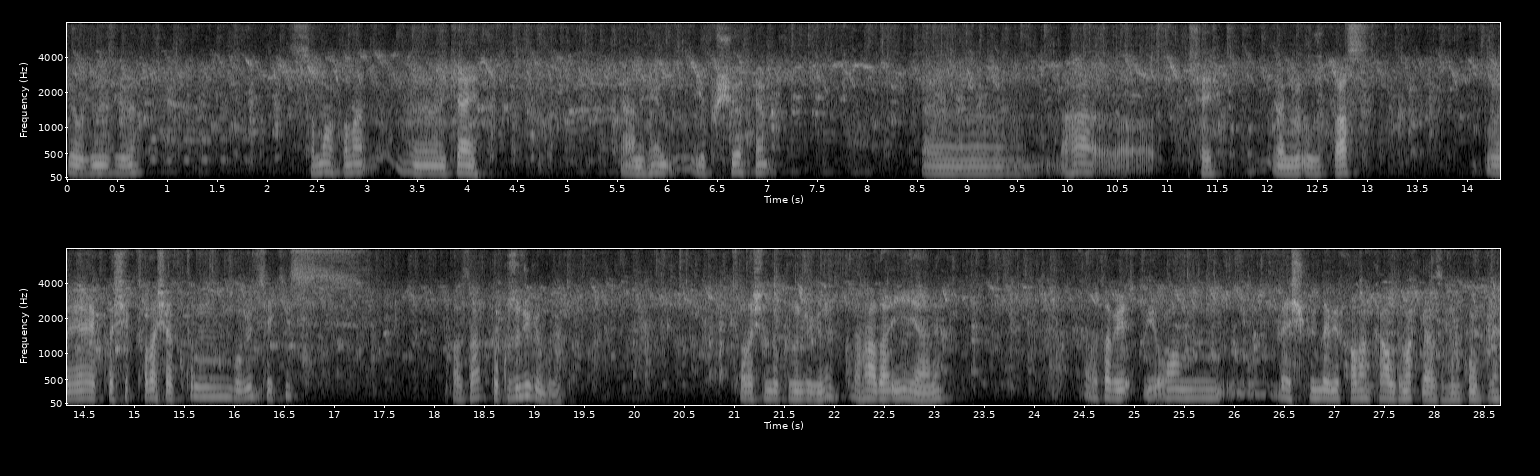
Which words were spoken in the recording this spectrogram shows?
Gördüğünüz gibi. Saman falan e, hikaye. Yani hem yapışıyor hem e, daha e, şey ömrü az. Buraya yaklaşık talaş attım. Bugün 8 Pazar 9. gün bugün. Talaşın 9. günü. Daha da iyi yani. Ama tabii bir 15 günde bir falan kaldırmak lazım bunu komple.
